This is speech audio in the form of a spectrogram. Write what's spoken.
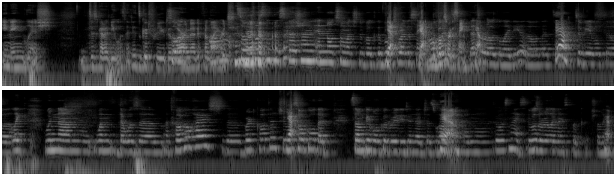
in English just gotta deal with it. It's good for you to So- learn a different Ah, language. so it was the discussion and not so much the book. The books Yeah, were the same. yeah, the Oh, books were the same, That's yeah. a really cool idea, though. That's, Yeah. to be able to uh, like when um when there was um, at Vogelhuis the bird cottage. It Yeah. was so cool that some people could read it in Dutch as well. Yeah. and uh, it was nice. It was a really nice book actually. Yeah.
